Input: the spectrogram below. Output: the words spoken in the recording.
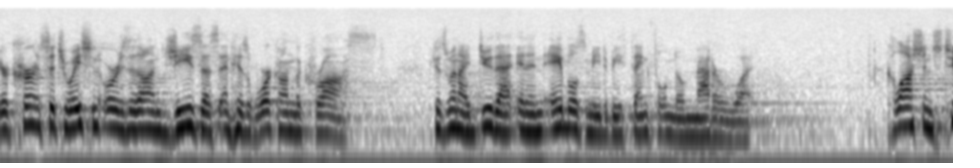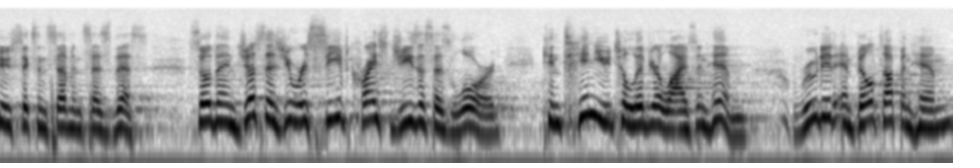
your current situation or is it on Jesus and His work on the cross? Because when I do that, it enables me to be thankful no matter what. Colossians 2 6 and 7 says this So then, just as you received Christ Jesus as Lord, continue to live your lives in Him rooted and built up in Him,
